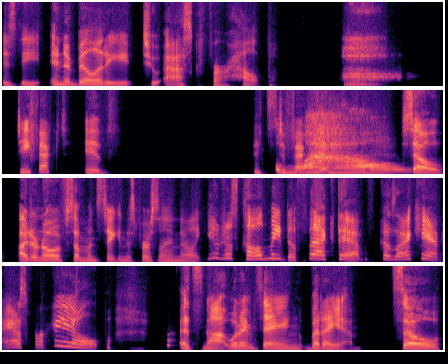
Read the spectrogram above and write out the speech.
is the inability to ask for help. Defect if it's defective. Wow. So I don't know if someone's taking this personally and they're like, you just called me defective because I can't ask for help. It's not what I'm saying, but I am. So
